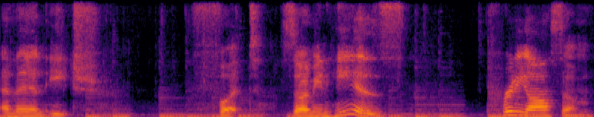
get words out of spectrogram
and then each foot. So I mean, he is pretty awesome.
